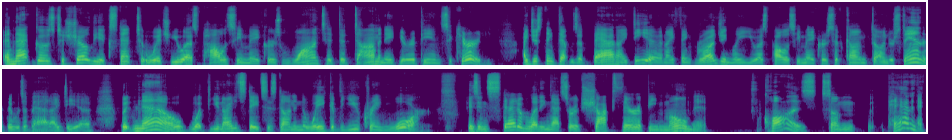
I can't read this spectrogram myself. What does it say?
And that goes to show the extent to which US policymakers wanted to dominate European security. I just think that was a bad idea. And I think grudgingly, US policymakers have come to understand that there was a bad idea. But now, what the United States has done in the wake of the Ukraine war is instead of letting that sort of shock therapy moment cause some panic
